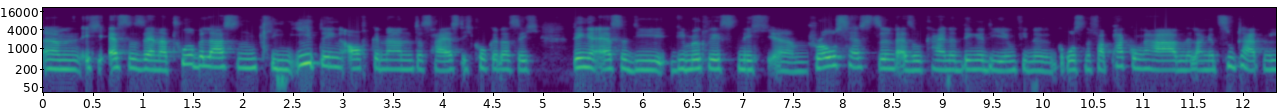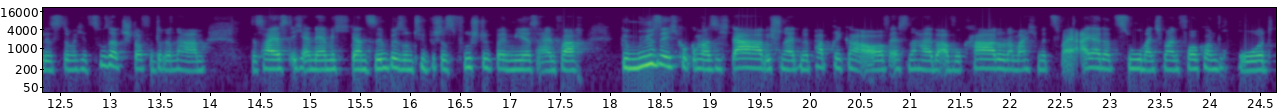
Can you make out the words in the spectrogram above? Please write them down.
Ähm, ich esse sehr naturbelassen, Clean Eating auch genannt. Das heißt, ich gucke, dass ich Dinge esse, die, die möglichst nicht ähm, processed sind, also keine Dinge, die irgendwie eine große Verpackung haben, eine lange Zutatenliste, welche Zusatzstoffe drin haben. Das heißt, ich ernähre mich ganz simpel. So ein typisches Frühstück bei mir ist einfach Gemüse. Ich gucke mal, was ich da habe. Ich schneide mir Paprika auf, esse eine halbe Avocado, dann mache ich mir zwei Eier dazu, manchmal ein Vollkornbrot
